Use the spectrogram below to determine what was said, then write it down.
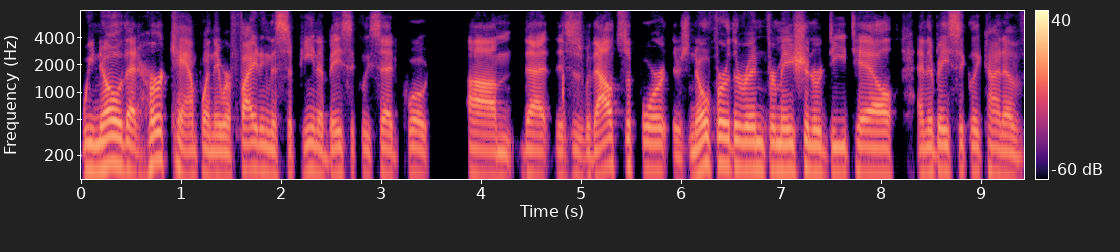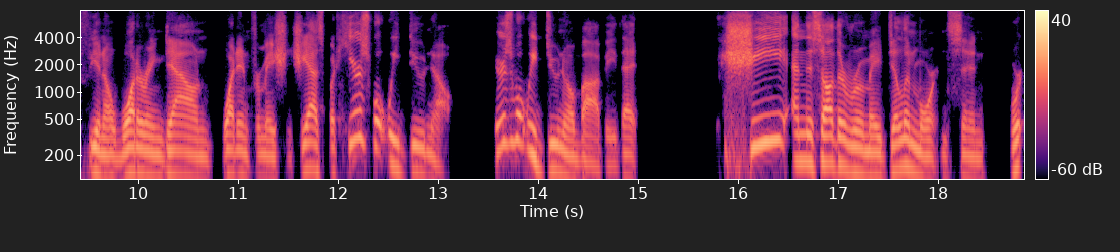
We know that her camp, when they were fighting the subpoena, basically said, "quote um, that this is without support. There's no further information or detail, and they're basically kind of you know watering down what information she has." But here's what we do know. Here's what we do know, Bobby, that she and this other roommate, Dylan Mortensen, were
